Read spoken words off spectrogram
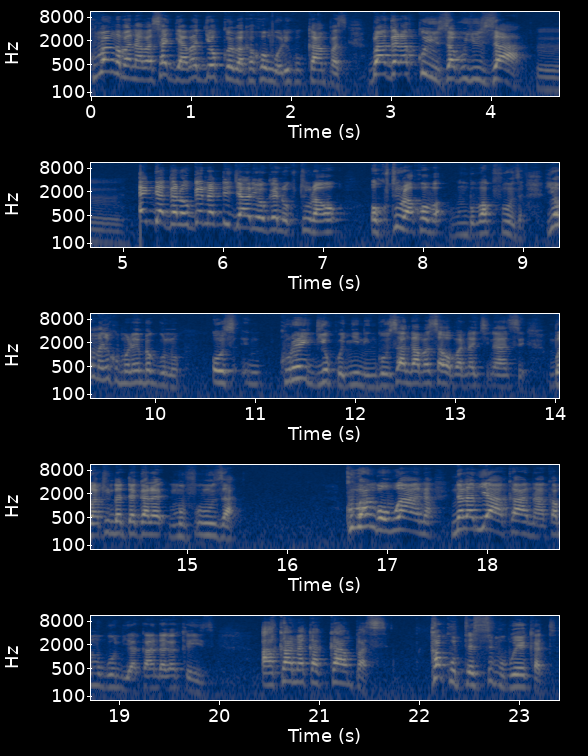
Kubanga bano abasajja abajja okwebakako ng'oli ku kampasi baagala kukuyuza buyuza. Mm. eddagala ogenda ddi gyali ogenda okutuulawo okutuulako mbu bakufunza? Ye omanyi ku mulembe guno ku rediyo kwennyini ng'osanga abasawo bannakinansi mbw atunda ddagala mufunza. Kubanga obwana nalabye akaana akamugundi yakandaga keizi akaana ka kampasi kakutte essimu bwe kati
